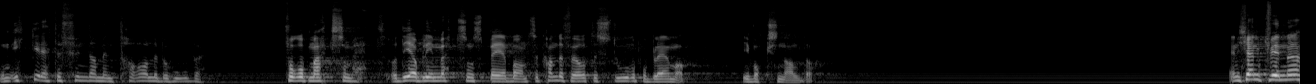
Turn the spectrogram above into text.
Om ikke dette fundamentale behovet for oppmerksomhet og det å bli møtt som spedbarn, så kan det føre til store problemer i voksen alder. En kjent kvinne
